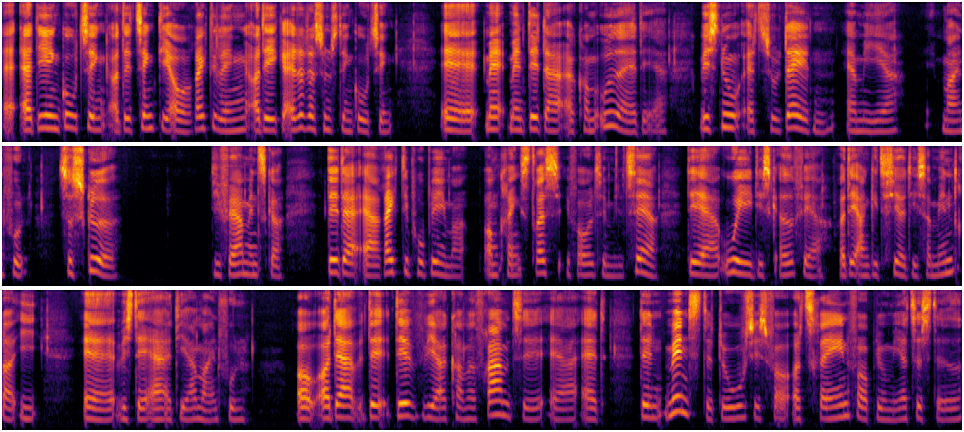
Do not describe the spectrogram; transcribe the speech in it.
er det en god ting? Og det tænkte de over rigtig længe, og det er ikke alle, der synes, det er en god ting. Øh, men, men det, der er kommet ud af det, er, hvis nu at soldaten er mere mindful, så skyder de færre mennesker. Det, der er rigtig problemer omkring stress i forhold til militær, det er uetisk adfærd, og det engagerer de sig mindre i, øh, hvis det er, at de er mindful. Og, og der, det, det, vi er kommet frem til, er, at den mindste dosis for at træne for at blive mere til stede,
